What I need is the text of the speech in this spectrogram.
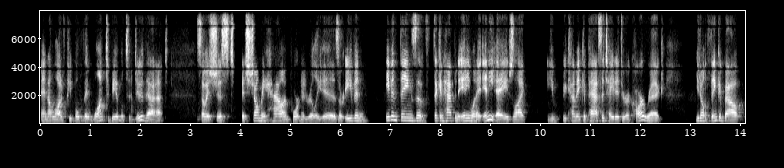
and a lot of people they want to be able to do that. So it's just it's shown me how important it really is or even even things of that can happen to anyone at any age like you become incapacitated through a car wreck. You don't think about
